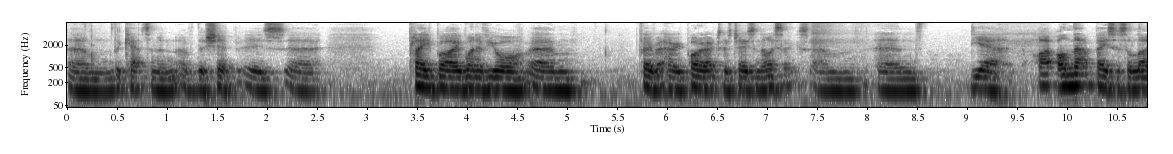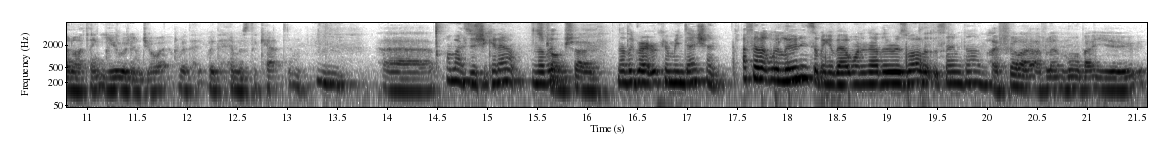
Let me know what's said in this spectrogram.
Um, the captain of the ship is uh, played by one of your um, favorite Harry Potter actors, Jason Isaacs, um, and yeah, I, on that basis alone, I think you would enjoy it with with him as the captain. Mm. Uh, I might have to check it out. Another, strong show. another great recommendation. I feel like we're learning something about one another as well at the same time. I feel like I've learned more about you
